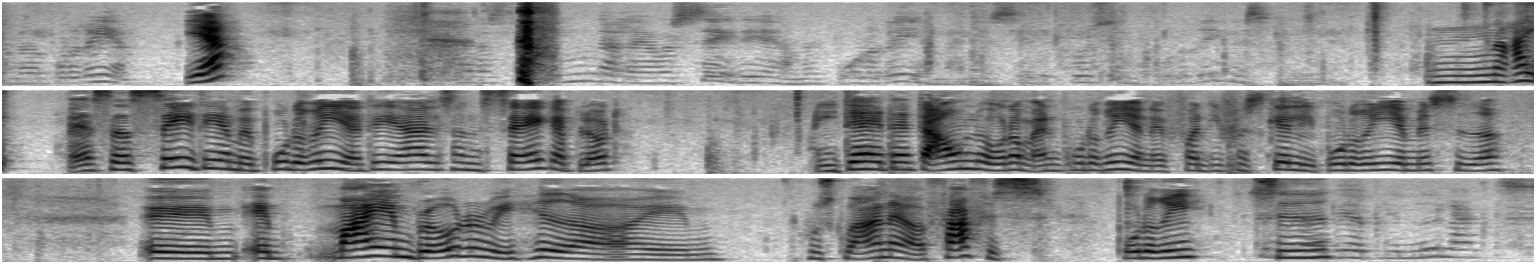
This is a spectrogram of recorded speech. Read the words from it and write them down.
om noget broderier. Ja, Er der så ingen, der laver CD'er med broderier, man kan sætte på sin broderimaskine? Nej, altså CD'er med broderier, det er altså en saga blot. I dag der downloader man broderierne fra de forskellige broderi-hjemmesider. Em- My Embroidery hedder øhm, Husqvarna og Faffes broderiside. Blive nedlagt.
